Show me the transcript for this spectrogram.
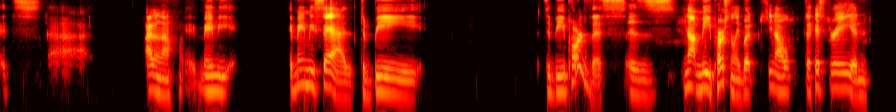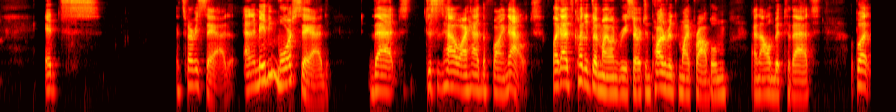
it's uh, I don't know. It made me it made me sad to be to be part of this is not me personally, but you know, the history and it's it's very sad. And it made me more sad that this is how I had to find out. Like I've kind of done my own research and part of it's my problem, and I'll admit to that. But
